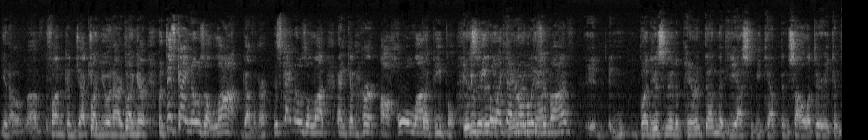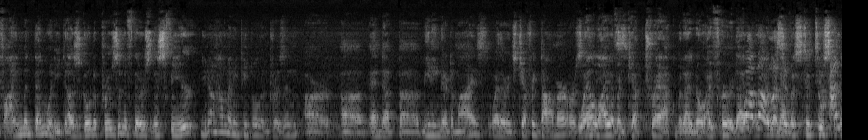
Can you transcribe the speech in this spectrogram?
you know uh, fun conjecture but, you and I are doing here. But this guy knows a lot, Governor. This guy knows a lot and can hurt a whole lot of people. Do people like that normally then- survive? It- But isn't it apparent then that he has to be kept in solitary confinement then when he does go to prison if there's this fear? You know how many people in prison are uh, end up uh, meeting their demise, whether it's Jeffrey Dahmer or Well, I else? haven't kept track, but I know I've heard. I, Well, no, I don't listen. have a statistical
